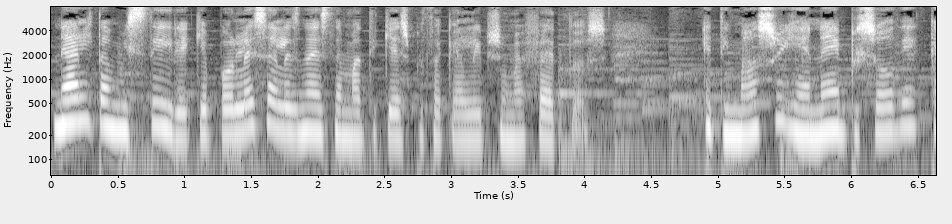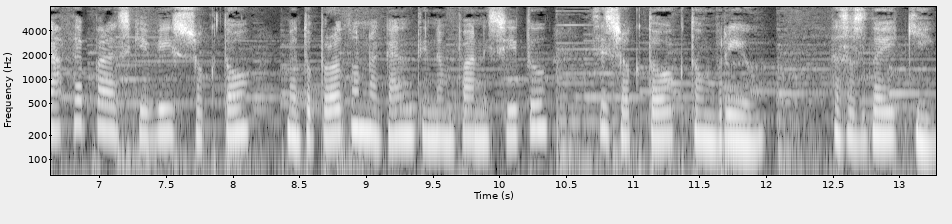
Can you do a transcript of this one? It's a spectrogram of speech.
νέα τα μυστήρια και πολλές άλλες νέες θεματικές που θα καλύψουμε φέτος. Ετοιμάσου για νέα επεισόδια κάθε Παρασκευή στις 8 με το πρώτο να κάνει την εμφάνισή του στις 8 Οκτωβρίου. Θα σας δω εκεί.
